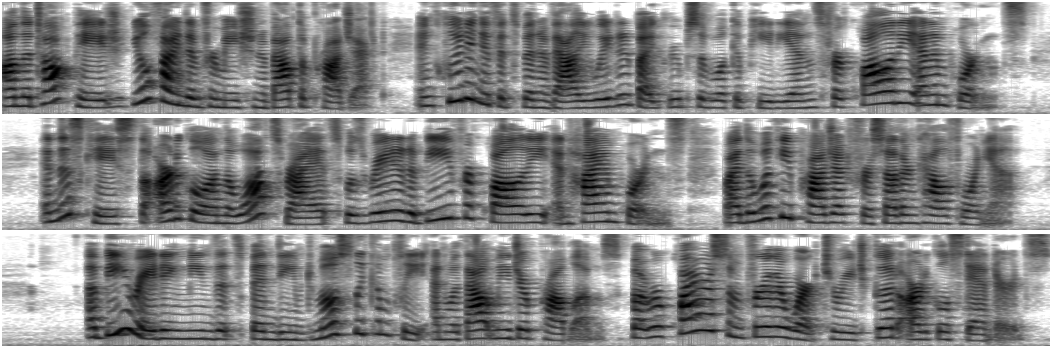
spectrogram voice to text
On the talk page, you'll find information about the project, including if it's been evaluated by groups of Wikipedians for quality and importance. In this case, the article on the Watts riots was rated a B for quality and high importance by the Wiki Project for Southern California. A B rating means it's been deemed mostly complete and without major problems, but requires some further work to reach good article standards.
